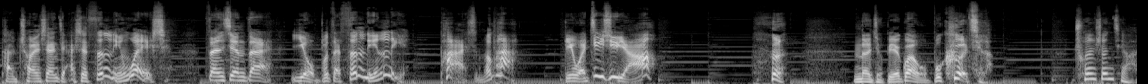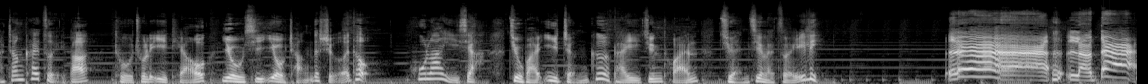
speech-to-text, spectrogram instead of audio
他穿山甲是森林卫士，咱现在又不在森林里，怕什么怕？给我继续咬！哼，那就别怪我不客气了。穿山甲张开嘴巴，吐出了一条又细又长的舌头。呼啦一下，就把一整个白蚁军团卷进了嘴里。啊！老大，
